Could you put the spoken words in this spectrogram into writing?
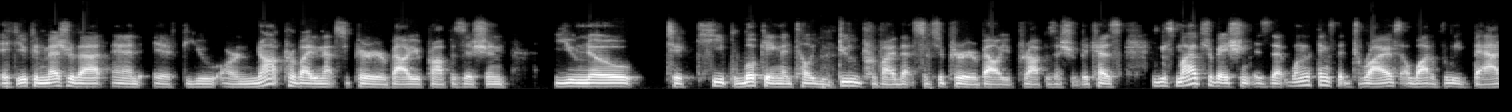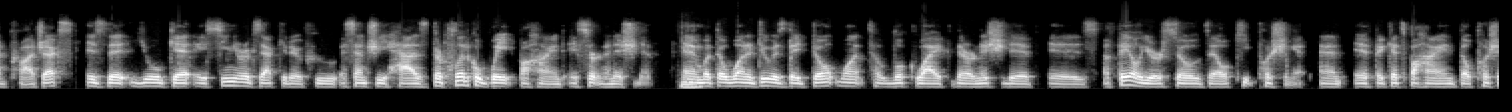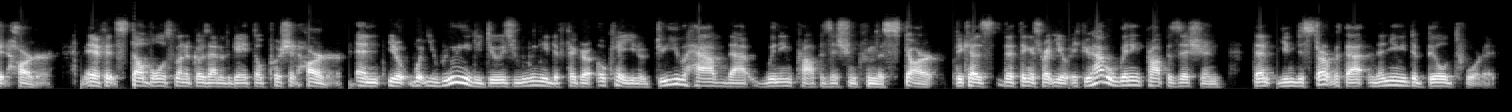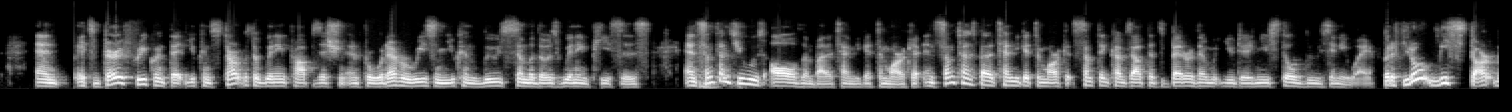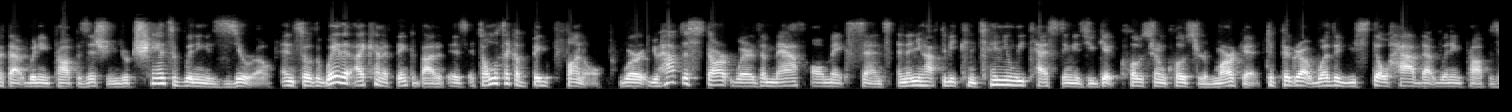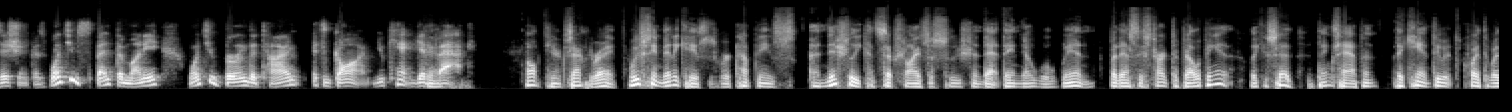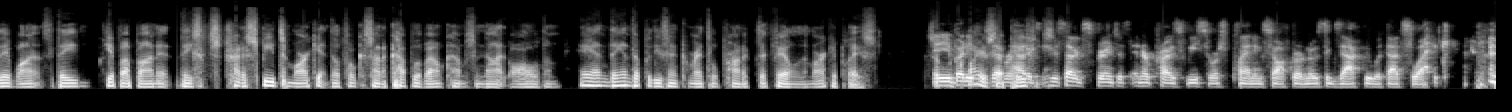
if you can measure that, and if you are not providing that superior value proposition, you know to keep looking until you do provide that superior value proposition. Because at least my observation is that one of the things that drives a lot of really bad projects is that you'll get a senior executive who essentially has their political weight behind a certain initiative. And what they'll want to do is they don't want to look like their initiative is a failure. So they'll keep pushing it. And if it gets behind, they'll push it harder. If it stumbles when it goes out of the gate, they'll push it harder. And, you know, what you really need to do is you really need to figure out, okay, you know, do you have that winning proposition from the start? Because the thing is, right, you know, if you have a winning proposition, then you need to start with that and then you need to build toward it. And it's very frequent that you can start with a winning proposition and for whatever reason, you can lose some of those winning pieces and sometimes you lose all of them by the time you get to market. And sometimes by the time you get to market, something comes out that's better than what you did and you still lose anyway. But if you don't at least start with that winning proposition, your chance of winning is zero. And so the way that I kind of think about it is it's almost like a big funnel where you have to start where the math all makes sense. And then you have to be continually testing as you get closer and closer to market to figure out whether you still have that winning proposition. Because once you've spent the money, once you've burned the time, it's gone. You can't get yeah. it back. Oh, you're exactly right. We've seen many cases where companies initially conceptualize a solution that they know will win, but as they start developing it, like you said, things happen. They can't do it quite the way they want. They give up on it. They try to speed to market. They'll focus on a couple of outcomes and not all of them. And they end up with these incremental products that fail in the marketplace. So Anybody who's ever had who's had experience with enterprise resource planning software knows exactly what that's like.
